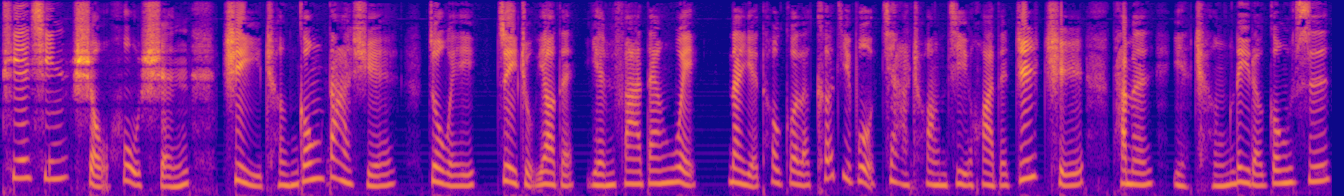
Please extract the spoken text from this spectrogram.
贴心守护神，是以成功大学作为最主要的研发单位。那也透过了科技部架创计划的支持，他们也成立了公司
